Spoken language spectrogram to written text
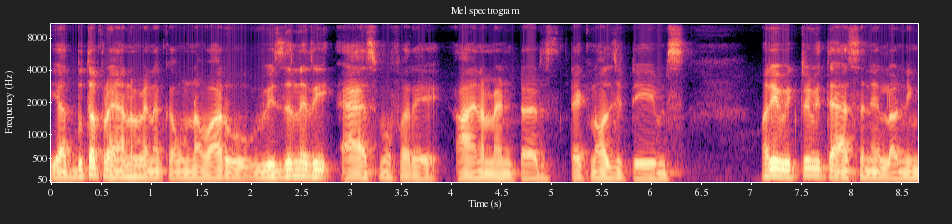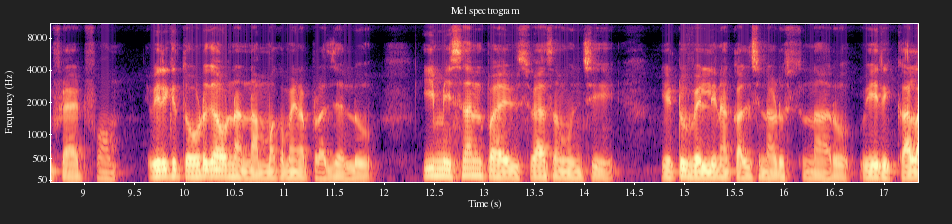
ఈ అద్భుత ప్రయాణం వెనక ఉన్నవారు విజనరీ యాస్ ముఫరే ఆయన మెంటర్స్ టెక్నాలజీ టీమ్స్ మరియు విక్టరీ విత్ యాస్ అనే లర్నింగ్ ప్లాట్ఫామ్. వీరికి తోడుగా ఉన్న నమ్మకమైన ప్రజలు. ఈ మిషన్పై విశ్వాసం ఉంచి ఎటు వెళ్ళినా కలిసి నడుస్తున్నారు. వీరి కళ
